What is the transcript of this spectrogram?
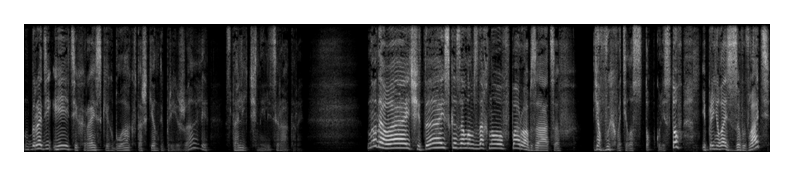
Ради этих райских благ в Ташкент и приезжали столичные литераторы. «Ну, давай, читай», — сказал он, вздохнув, — «пару абзацев». Я выхватила стопку листов и принялась завывать,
